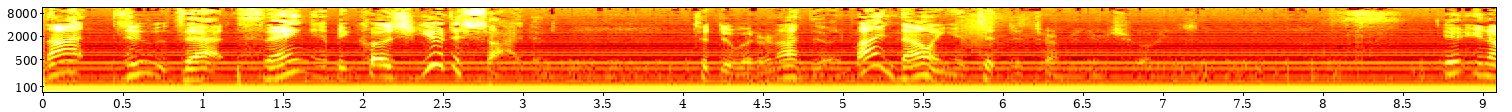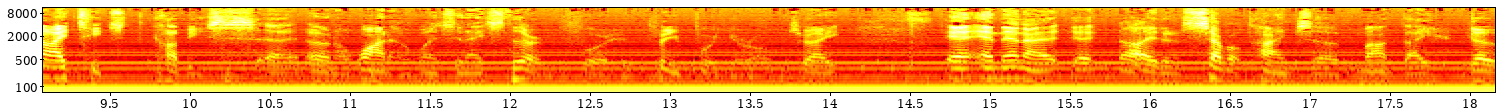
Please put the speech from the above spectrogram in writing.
not do that thing because you decided to do it or not do it. My knowing it didn't determine. You, know, I teach cubbies uh, on Awana Wednesday nights, third, four, three, four year olds, right? And, and then I, I, I, several times a month I go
